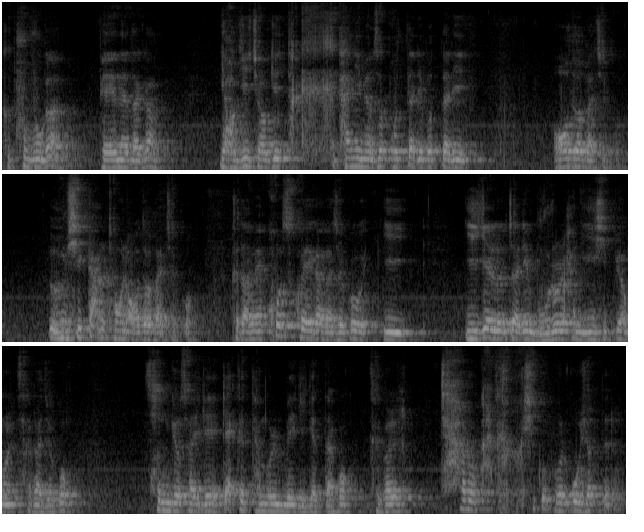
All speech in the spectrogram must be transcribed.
그 부부가 밴에다가 여기저기 다 다니면서 보따리 보따리 얻어가지고 음식 깡통을 얻어가지고 그 다음에 코스코에 가가지고 이 2갤런짜리 물을 한 20병을 사가지고 선교사에게 깨끗한 물 먹이겠다고 그걸 차로 가득 싣고 그걸 오셨더라고요.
